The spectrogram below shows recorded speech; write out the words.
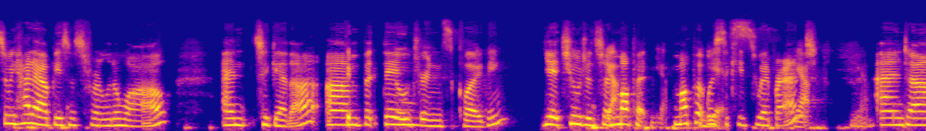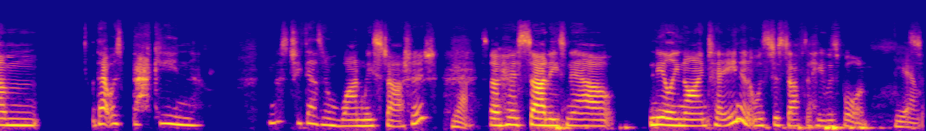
So we had our business for a little while and together. Um, but then, Children's clothing. yeah, children. So Yeah, Moppet. yeah. Moppet was the kids wear brand. Yeah, yeah. And um, that was back in, I think it was 2001 we started. Yeah. So her son is now nearly 19 and it was just after he was born. Yeah. So,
